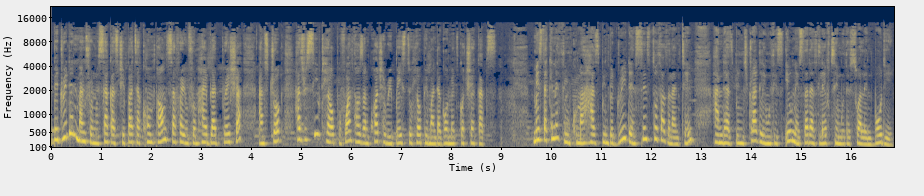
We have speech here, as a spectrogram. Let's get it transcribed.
bedridden man from Lusaka's Chipata compound suffering from high blood pressure and stroke has received help of 1,000 kwacha rebase to help him undergo medical checkups. Mr. Kenneth Nkuma has been bedridden since 2010 and has been struggling with his illness that has left him with a swollen body.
